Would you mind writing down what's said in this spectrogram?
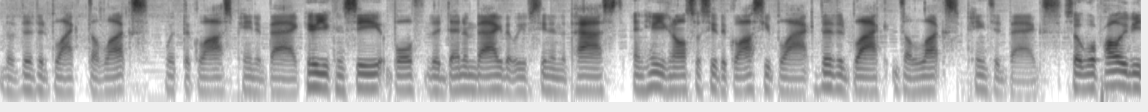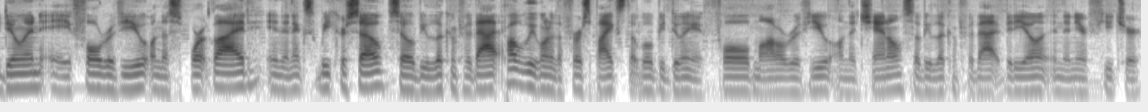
the Vivid Black Deluxe with the gloss painted bag. Here you can see both the denim bag that we've seen in the past, and here you can also see the glossy black, vivid black deluxe painted bags. So we'll probably be doing a full review on the Sport Glide in the next week or so. So be looking for that. Probably one of the first bikes that we'll be doing a full model review on the channel. So be looking for that video in the near future.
